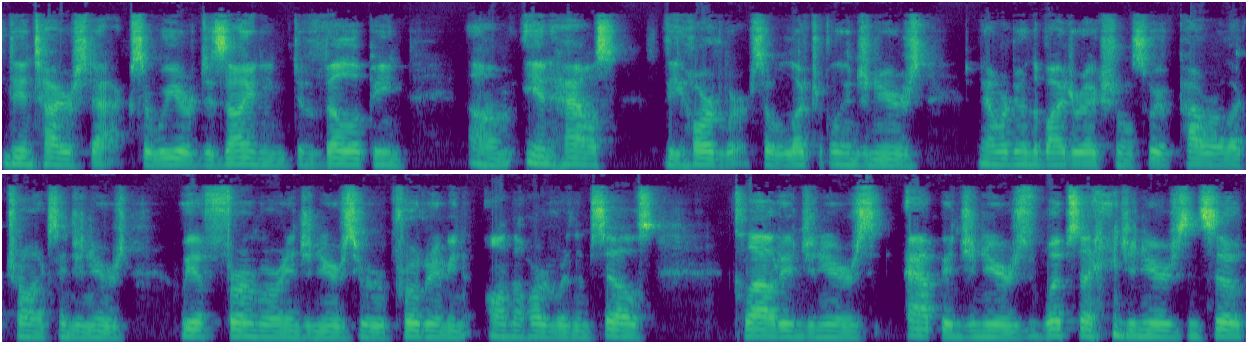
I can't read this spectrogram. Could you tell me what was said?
the entire stack. So we are designing, developing um, in house the hardware. So electrical engineers. Now we're doing the bidirectional. So we have power electronics engineers. We have firmware engineers who are programming on the hardware themselves cloud engineers, app engineers, website engineers. And so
